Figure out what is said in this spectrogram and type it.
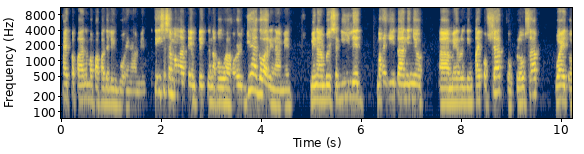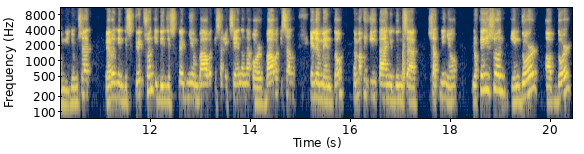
kahit pa paano mapapadali yung buhay namin. Ito isa sa mga template na nakuha ko or ginagawa rin namin. May numbers sa gilid, makikita ninyo, ah, meron din type of shot, kung close-up, wide o medium shot. Meron din description, i-describe nyo yung bawat isang eksena na or bawat isang elemento na makikita nyo dun sa shot ninyo. Location, indoor, outdoor,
